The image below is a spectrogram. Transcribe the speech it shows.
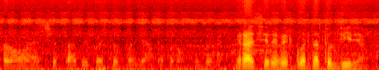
però è accettabile questo è sbagliato però grazie di aver guardato il video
